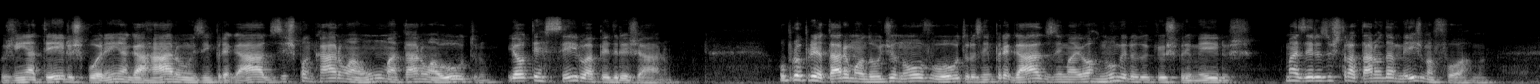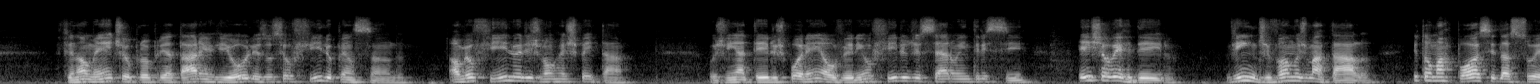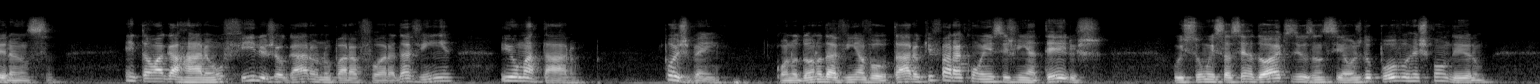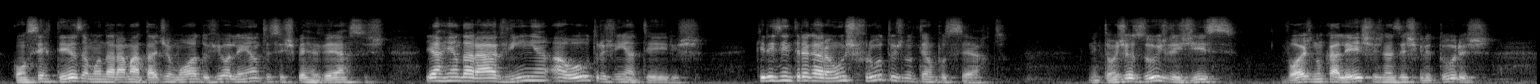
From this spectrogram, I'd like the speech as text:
Os vinhateiros, porém, agarraram os empregados, espancaram a um, mataram a outro, e ao terceiro apedrejaram. O proprietário mandou de novo outros empregados em maior número do que os primeiros, mas eles os trataram da mesma forma. Finalmente, o proprietário enviou-lhes o seu filho, pensando: Ao meu filho eles vão respeitar. Os vinhateiros, porém, ao verem o filho, disseram entre si: Este é o herdeiro. Vinde, vamos matá-lo e tomar posse da sua herança. Então agarraram o filho, jogaram-no para fora da vinha e o mataram. Pois bem, quando o dono da vinha voltar, o que fará com esses vinhateiros? Os sumos sacerdotes e os anciãos do povo responderam: Com certeza mandará matar de modo violento esses perversos e arrendará a vinha a outros vinhateiros, que lhes entregarão os frutos no tempo certo. Então Jesus lhes disse: Vós nunca lestes nas Escrituras?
